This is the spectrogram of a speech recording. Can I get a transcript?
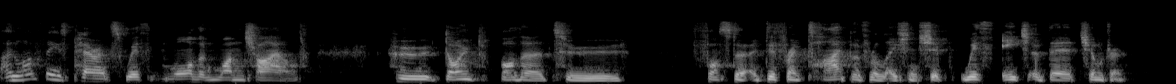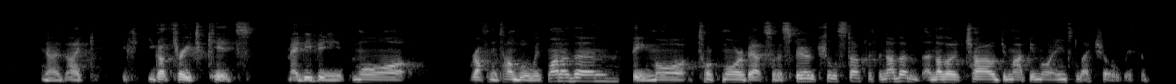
I love these parents with more than one child who don't bother to foster a different type of relationship with each of their children. You know, like if you got three kids, maybe be more rough and tumble with one of them, be more talk more about sort of spiritual stuff with another. Another child, you might be more intellectual with them.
